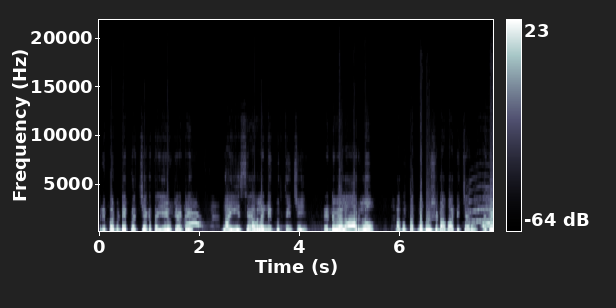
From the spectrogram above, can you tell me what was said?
రిపబ్లిక్ డే ప్రత్యేకత ఏమిటంటే నా ఈ సేవలన్నీ గుర్తించి రెండు వేల ఆరులో నాకు పద్మభూషణ్ అవార్డు ఇచ్చారు. అదే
